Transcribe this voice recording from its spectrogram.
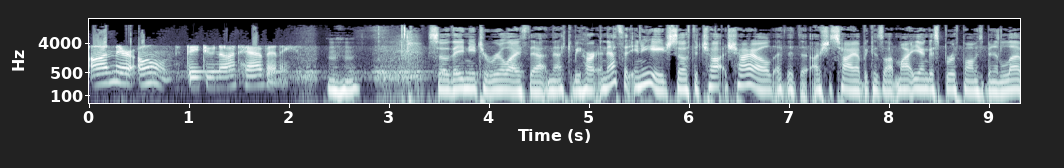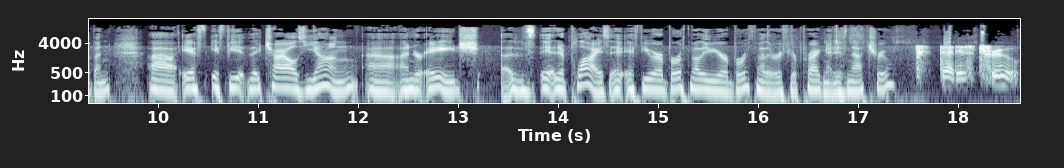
on their own, they do not have any. Mm-hmm. So they need to realize that, and that can be hard. And that's at any age. So if the ch- child, I should child because my youngest birth mom has been 11. Uh, if if you, the child's young, uh, underage, uh, it applies. If you're a birth mother, you're a birth mother. If you're pregnant, isn't that true? That is true.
